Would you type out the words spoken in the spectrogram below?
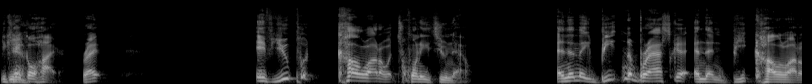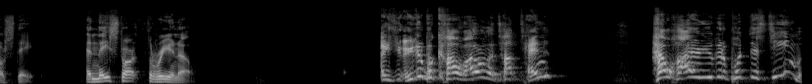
You can't Yeah. go higher, right? If you put Colorado at 22 now, and then they beat Nebraska and then beat Colorado State, and they start three and zero, are you, going to put Colorado in the top 10? How high are you going to put this team?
